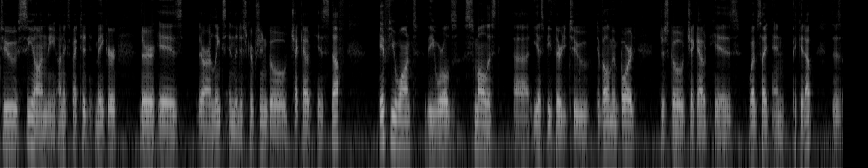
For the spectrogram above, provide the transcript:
to Seon, the unexpected maker. There is there are links in the description. Go check out his stuff. If you want the world's smallest uh, ESP32 development board, just go check out his website and pick it up. This is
